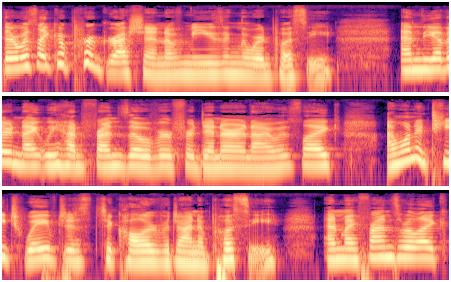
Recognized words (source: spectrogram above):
there was like a progression of me using the word pussy. And the other night we had friends over for dinner, and I was like, I want to teach Wave just to call her vagina pussy. And my friends were like,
